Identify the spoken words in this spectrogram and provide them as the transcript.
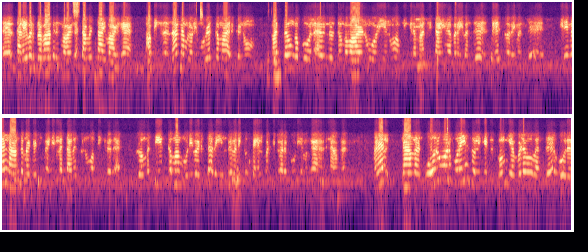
அஹ் தலைவர் பிரபாகரன் வாழ்க தமிழ்தாய் வாழ்க. அப்படிங்கறதுதான் நம்மளுடைய முழக்கமா இருக்கணும். மத்தவங்க போல இன்னொருத்தவங்க வாழணும் ஒழியணும் அப்படிங்கிற மாதிரி தனிநபரை வந்து பேசுவதை வந்து இனிமேல் நாம் தமிழர் கட்சி தவிர்க்கணும் அப்படிங்கறத ரொம்ப தீர்க்கமா முடிவெடுத்து அதை இன்று வரைக்கும் செயல்படுத்திட்டு வரக்கூடியவங்க நாம ஆனால் நாம ஒரு ஒரு முறையும் சொல்லிக்கிட்டு இருக்கோம் எவ்வளவு வந்து ஒரு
